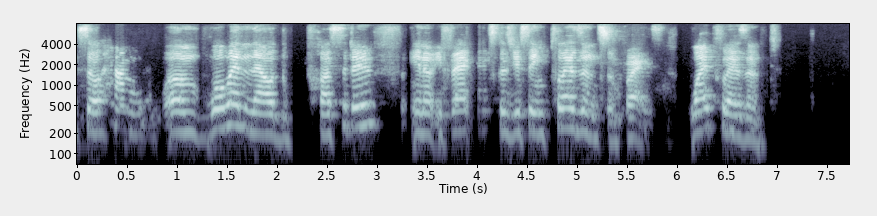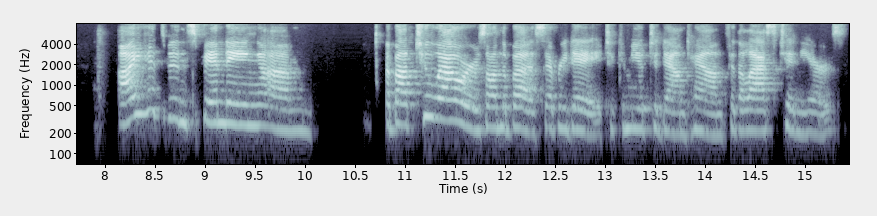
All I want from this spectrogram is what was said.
so how? Um, what were now the positive, you know, effects? Because you're saying pleasant surprise. Why pleasant? I had been spending um, about two hours on the bus every day to commute to downtown for the last 10 years.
